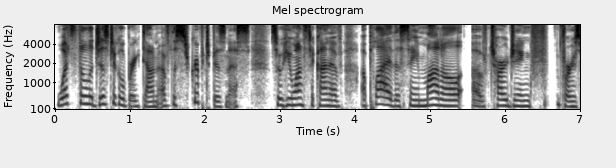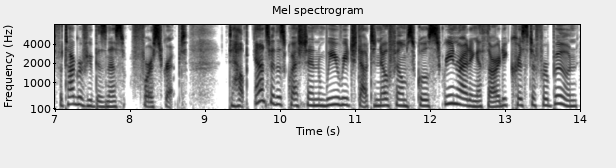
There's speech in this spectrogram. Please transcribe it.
What's the logistical breakdown of the script business? So he wants to kind of apply the same model of charging f- for his photography business for a script. To help answer this question, we reached out to No Film School's screenwriting authority, Christopher Boone,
